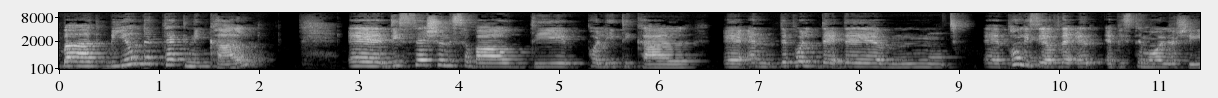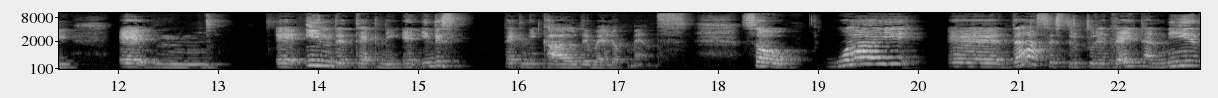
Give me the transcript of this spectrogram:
But beyond the technical, this session is about the political and the, the, the um, policy of the epistemology um, in the technique in these technical developments. So why does structured data need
